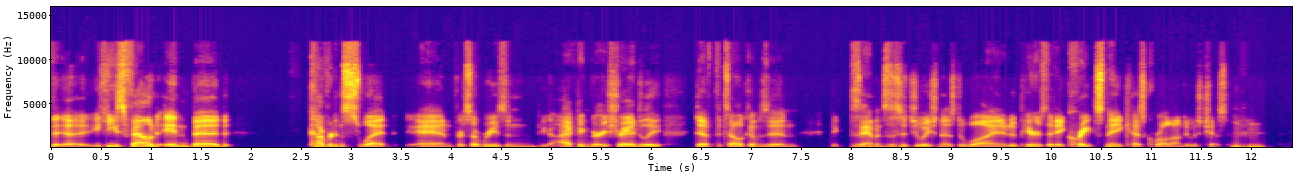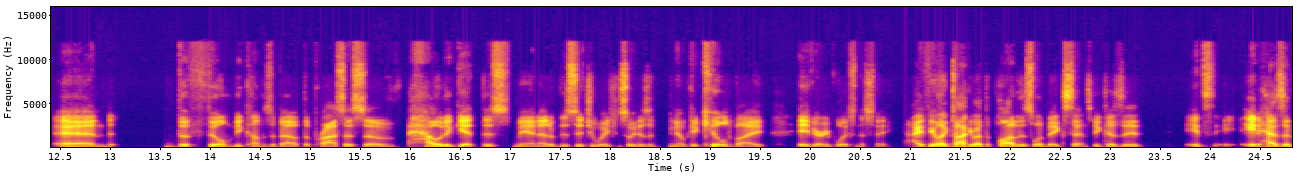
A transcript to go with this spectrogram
uh, he's found in bed covered in sweat and for some reason acting very strangely. Dev Patel comes in, examines the situation as to why, and it appears that a krait snake has crawled onto his chest Mm-hmm. and the film becomes about the process of how to get this man out of this situation so he doesn't you know get killed by a very poisonous snake i feel like talking about the plot of this one makes sense because it it's it has a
